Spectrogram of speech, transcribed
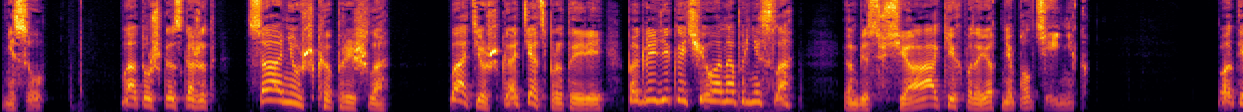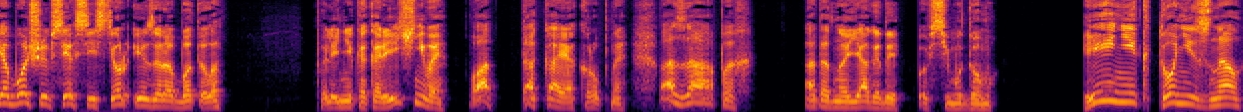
несу. Матушка скажет, Санюшка пришла. Батюшка, отец протеерей, погляди-ка, чего она принесла. И он без всяких подает мне полтинник. Вот я больше всех сестер и заработала. Полиника коричневая, вот такая крупная, а запах от одной ягоды по всему дому. И никто не знал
